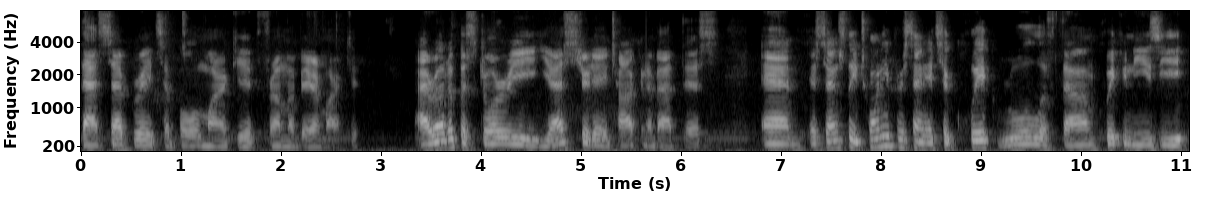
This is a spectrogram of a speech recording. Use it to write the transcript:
that separates a bull market from a bear market. I wrote up a story yesterday talking about this. And essentially, 20%, it's a quick rule of thumb, quick and easy.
